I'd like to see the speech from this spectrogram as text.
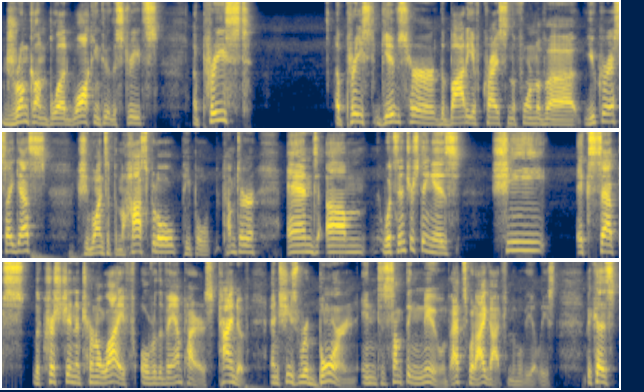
drunk on blood walking through the streets. A priest a priest gives her the body of christ in the form of a eucharist i guess. She winds up in the hospital people come to her. And um, what's interesting is she accepts the Christian eternal life over the vampires, kind of. And she's reborn into something new. That's what I got from the movie, at least. Because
